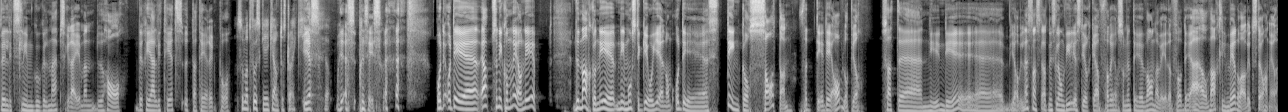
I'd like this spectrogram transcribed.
väldigt slim Google Maps-grej men du har det realitetsuppdatering på Som att fuska i Counter-Strike. Yes, Ja. yes precis. och, det, och det, ja, så ni kommer ner och ni är, du märker ni, ni måste gå igenom och det stinker satan. För det är det avlopp gör. Så att eh, ni, ni, eh, jag vill nästan säga att ni slår en viljestyrka för er som inte är vana vid det. För det är verkligen vedervärdigt att stå här nere.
